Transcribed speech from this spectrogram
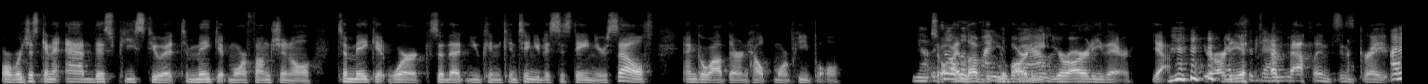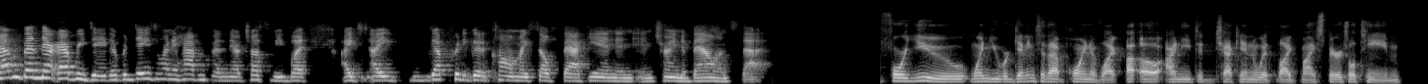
or we're just going to add this piece to it to make it more functional to make it work so that you can continue to sustain yourself and go out there and help more people yeah so i love that you've already balance. you're already there. Yeah you're already at that balance is great. I haven't been there every day. There have been days when i haven't been there trust me but i i got pretty good at calling myself back in and, and trying to balance that. For you when you were getting to that point of like uh-oh i need to check in with like my spiritual team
